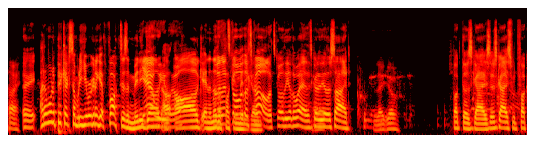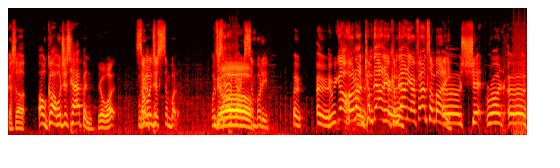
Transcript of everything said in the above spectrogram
Hi. All right. I don't want to pickaxe somebody here. We're gonna get fucked. There's a minigun, Yeah, we a will. AUG, and another Well, let's fucking go. minigun. Let's go. Let's go the other way. Let's go to the Alright. other side. Lego. Fuck those guys. Those guys would fuck us up. Oh god, what just happened? Yo, what? We're Someone just. somebody. What Yo. just pickaxe somebody? Uh, uh, Here we go. Hold on. Come down here. Come down here. I found somebody. Oh shit! Run! Uh,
